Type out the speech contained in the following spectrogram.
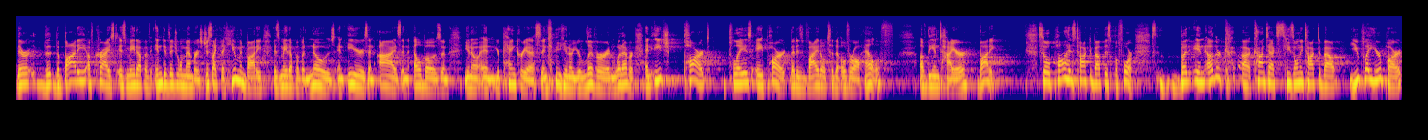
the, the body of Christ is made up of individual members, just like the human body is made up of a nose and ears and eyes and elbows and, you know, and your pancreas and, you know, your liver and whatever. And each part plays a part that is vital to the overall health of the entire body. So, Paul has talked about this before, but in other uh, contexts, he's only talked about you play your part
